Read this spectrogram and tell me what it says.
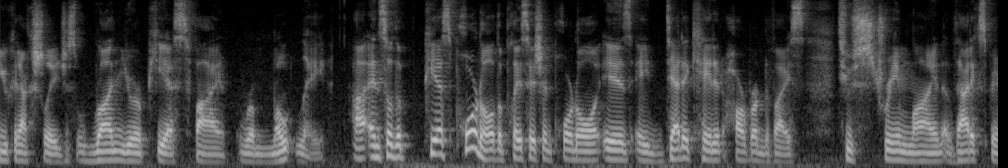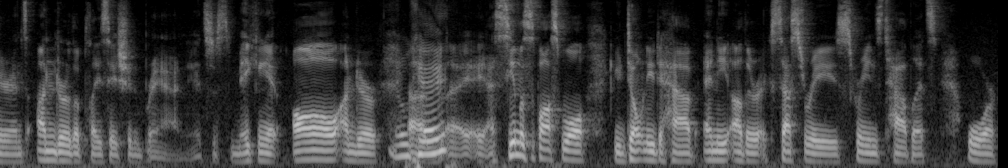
you can actually just run your PS5 remotely. Uh, and so the PS Portal, the PlayStation Portal, is a dedicated hardware device to streamline that experience under the PlayStation brand. It's just making it all under uh, Okay. a- as seamless as possible. You don't need to have any other accessories, screens, tablets, or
